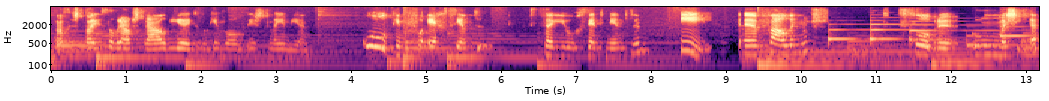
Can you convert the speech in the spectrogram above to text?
nossa história sobre a Austrália e tudo o que envolve este meio ambiente. O último é recente, saiu recentemente, e uh, fala-nos sobre uma chita.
